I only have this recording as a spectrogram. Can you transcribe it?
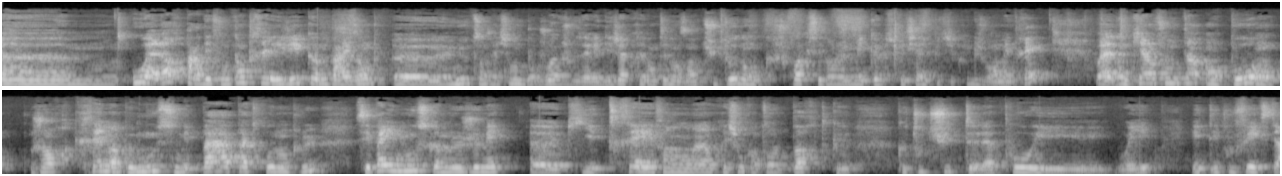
Euh, ou alors par des fonds de teint très légers comme par exemple euh, Nude Sensation de Bourgeois que je vous avais déjà présenté dans un tuto donc je crois que c'est dans le make-up spécial petit prix que je vous remettrai. Voilà donc il y a un fond de teint en peau en genre crème un peu mousse mais pas, pas trop non plus. C'est pas une mousse comme le je euh, qui est très enfin on a l'impression quand on le porte que, que tout de suite la peau est vous voyez est étouffé, etc.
